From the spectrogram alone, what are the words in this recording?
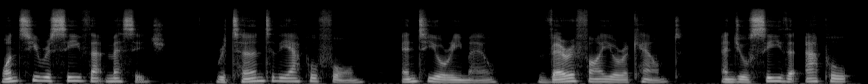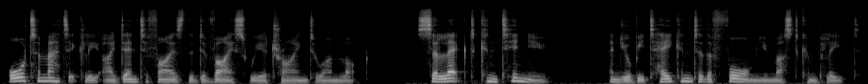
Once you receive that message, return to the Apple form, enter your email, verify your account, and you'll see that Apple automatically identifies the device we are trying to unlock. Select Continue, and you'll be taken to the form you must complete.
